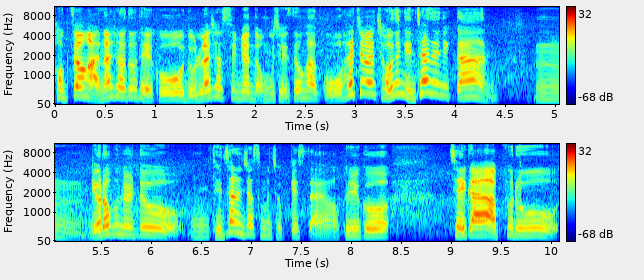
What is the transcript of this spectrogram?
걱정 안 하셔도 되고 놀라셨으면 너무 죄송하고 하지만 저는 괜찮으니까 음, 여러분들도 음, 괜찮으셨으면 좋겠어요. 그리고 제가 앞으로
